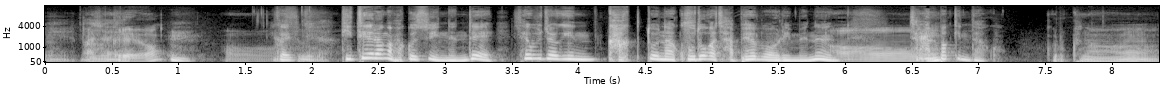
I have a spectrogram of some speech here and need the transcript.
네, 아, 맞아요. 그래요? 음. 어. 그러니까 맞습니다. 디테일한 거 바꿀 수 있는데 세부적인 각도나 구도가 잡혀버리면은 어, 잘안 바뀐다고. 그렇구나.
